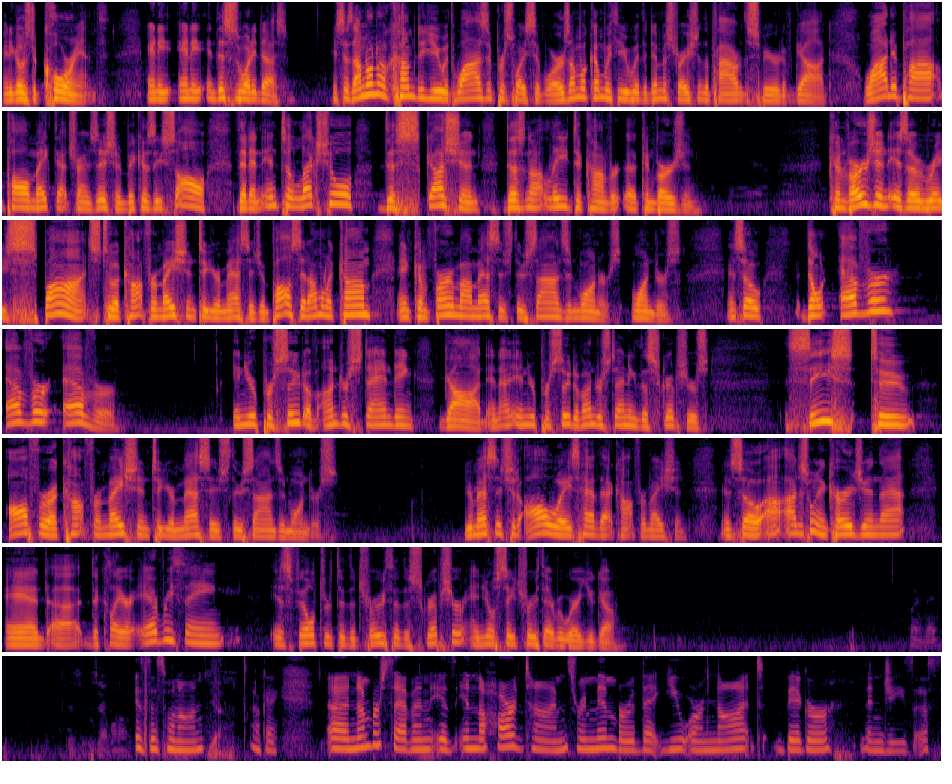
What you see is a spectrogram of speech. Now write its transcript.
And he goes to Corinth. And, he, and, he, and this is what he does. He says, I'm not going to come to you with wise and persuasive words. I'm going to come with you with a demonstration of the power of the Spirit of God. Why did Paul make that transition? Because he saw that an intellectual discussion does not lead to conver- uh, conversion. Conversion is a response to a confirmation to your message. And Paul said, I'm going to come and confirm my message through signs and wonders. wonders. And so don't ever, ever, ever, in your pursuit of understanding God and uh, in your pursuit of understanding the scriptures, cease to offer a confirmation to your message through signs and wonders. Your message should always have that confirmation. And so I, I just want to encourage you in that and uh, declare everything is filtered through the truth of the scripture, and you'll see truth everywhere you go. Is this one on? Yeah. Okay. Uh, number seven is in the hard times, remember that you are not bigger than Jesus.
